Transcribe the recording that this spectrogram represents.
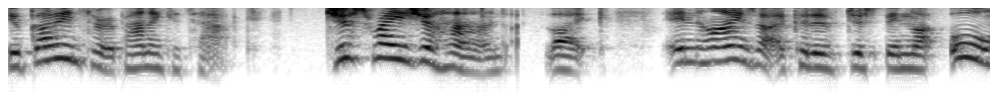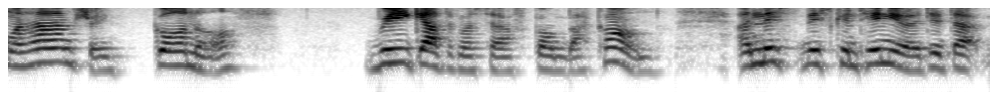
you're going through a panic attack. Just raise your hand. Like, in hindsight, I could have just been like, oh, my hamstring, gone off regathered myself, gone back on. And this this continued. I did that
